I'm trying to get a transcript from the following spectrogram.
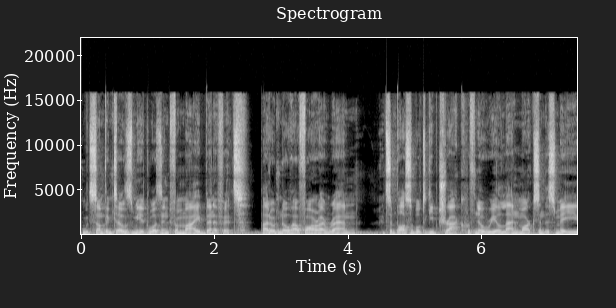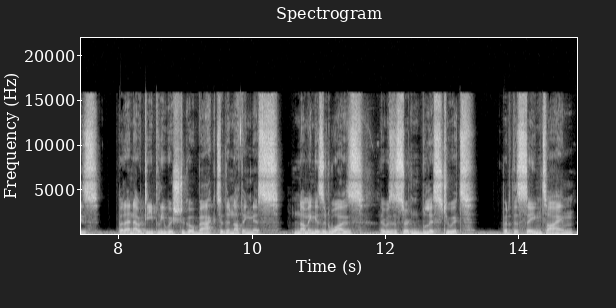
But something tells me it wasn't for my benefit. I don't know how far I ran. It's impossible to keep track with no real landmarks in this maze. But I now deeply wish to go back to the nothingness. Numbing as it was, there was a certain bliss to it. But at the same time,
